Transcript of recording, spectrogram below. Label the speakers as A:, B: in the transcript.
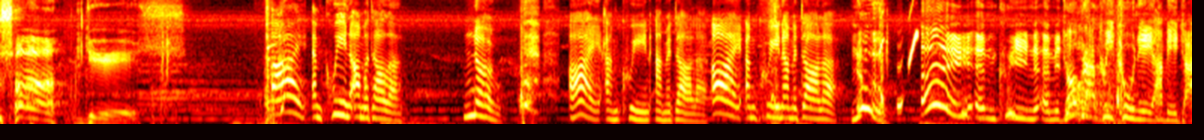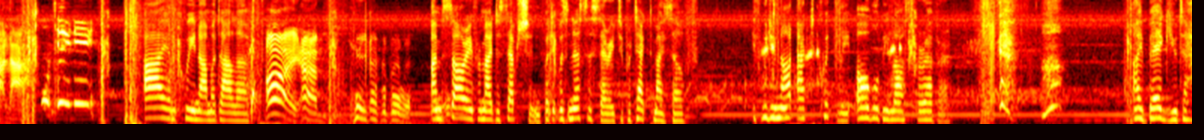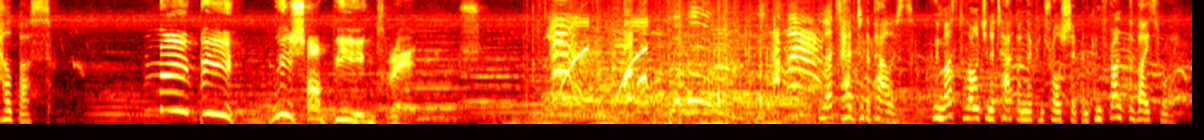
A: Answer this.
B: I am Queen Amidala.
C: No. I am Queen Amidala. I am Queen Amidala.
D: No, I am Queen Amidala.
E: Dobra Quicuni Amidala.
B: I am Queen Amidala.
D: I am Queen Amidala.
B: I'm sorry for my deception, but it was necessary to protect myself. If we do not act quickly, all will be lost forever. I beg you to help us.
A: Maybe we stop being friends.
B: Let's head to the palace. We must launch an attack on their control ship and confront the Viceroy.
